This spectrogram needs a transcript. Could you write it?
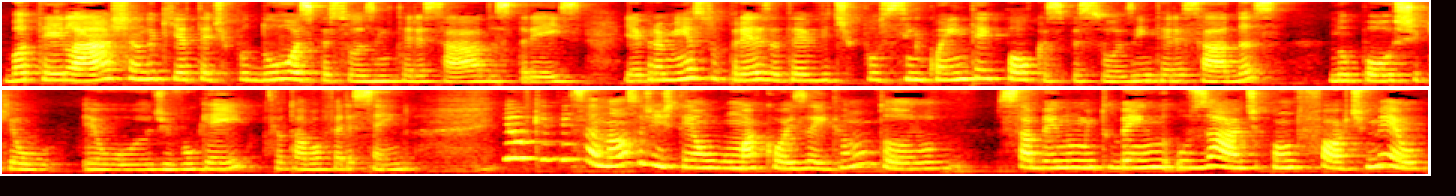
Botei lá achando que ia ter tipo duas pessoas interessadas, três. E aí, para minha surpresa, teve tipo 50 e poucas pessoas interessadas no post que eu, eu divulguei, que eu tava oferecendo. E eu fiquei pensando, nossa, gente, tem alguma coisa aí que eu não tô sabendo muito bem usar de ponto forte meu.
